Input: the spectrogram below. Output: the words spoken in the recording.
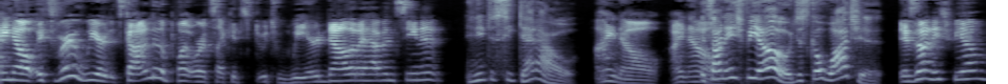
I know it's very weird. It's gotten to the point where it's like it's it's weird now that I haven't seen it. You need to see Get Out. I know. I know. It's on HBO. Just go watch it. Is it on HBO?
